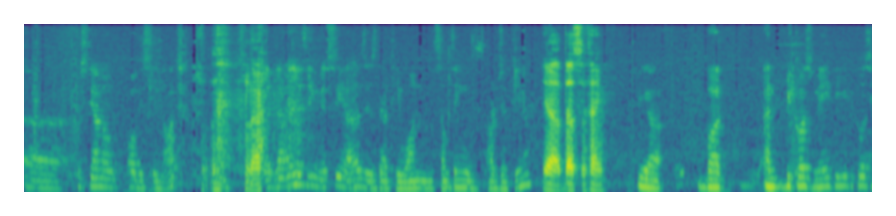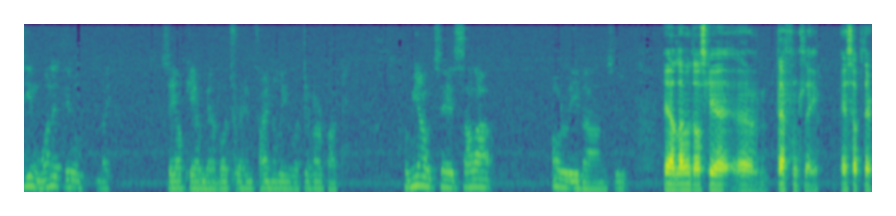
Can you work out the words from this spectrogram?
uh, Cristiano obviously not. no. Like the only thing Messi has is that he won something with Argentina. Yeah, that's the thing. Yeah, but and because maybe because he won it, they will like say, okay, I'm gonna vote for him finally, whatever. But for me, I would say Salah or Leva, honestly. Yeah, Lewandowski uh, um, definitely is up there.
